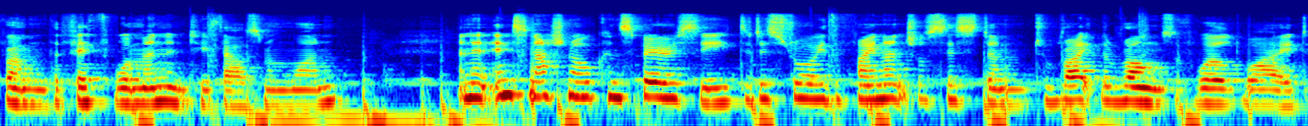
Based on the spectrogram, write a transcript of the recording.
from The Fifth Woman in 2001, and an international conspiracy to destroy the financial system to right the wrongs of worldwide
